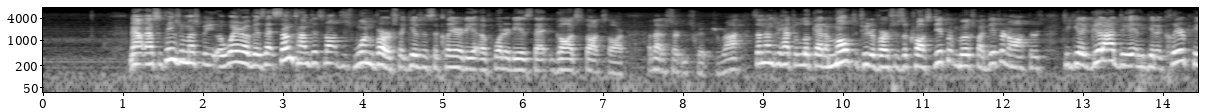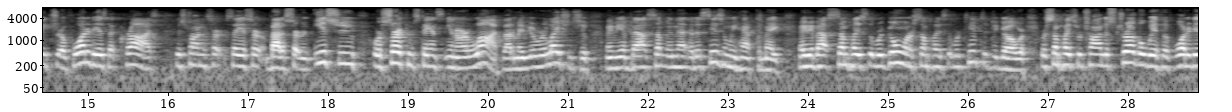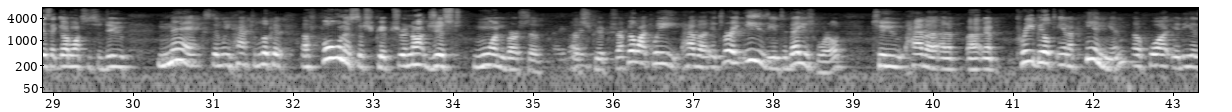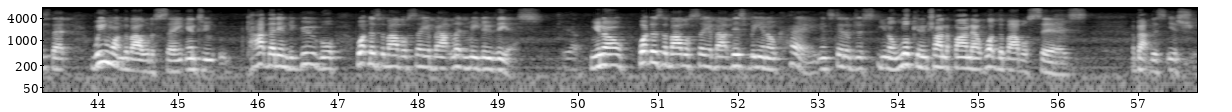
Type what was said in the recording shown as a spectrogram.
Now, now, some things we must be aware of is that sometimes it's not just one verse that gives us the clarity of what it is that God's thoughts are about a certain scripture, right? Sometimes we have to look at a multitude of verses across different books by different authors to get a good idea and to get a clear picture of what it is that Christ is trying to say a certain, about a certain issue or circumstance in our life, about maybe a relationship, maybe about something that a decision we have to make, maybe about some place that we're going or some place that we're tempted to go or, or some place we're trying to struggle with of what it is that God wants us to do next. And we have to look at a fullness of Scripture and not just one verse of of Scripture. I feel like we have a, it's very easy in today's world to have a, a, a pre-built in opinion of what it is that we want the Bible to say and to type that into Google, what does the Bible say about letting me do this? Yeah. You know, what does the Bible say about this being okay? Instead of just, you know, looking and trying to find out what the Bible says about this issue.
